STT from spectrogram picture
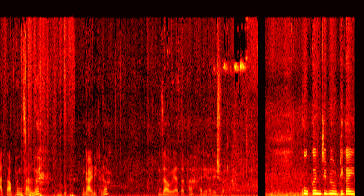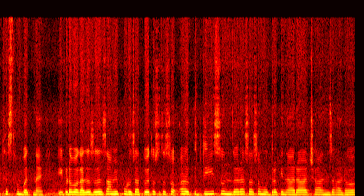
आता आपण चाललो आहे गाडीकडं. जाऊयात आता हरिहरेश्वरला. कोकणची ब्युटी काही इथंच थांबत नाही. इकडं बघा जसं जसं आम्ही पुढं जातोय तसं तसं अगदी सुंदर असा समुद्रकिनारा छान झाडं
